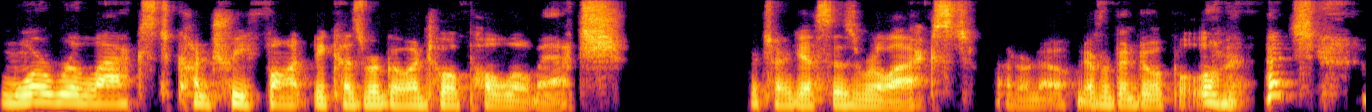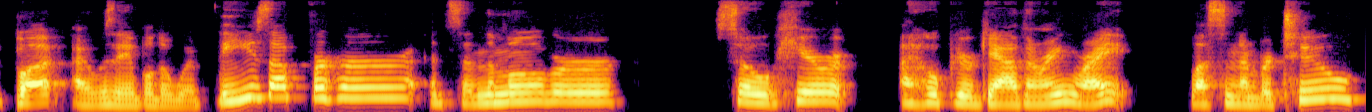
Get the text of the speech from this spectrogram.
more relaxed country font because we're going to a polo match which I guess is relaxed. I don't know. Never been to a polo match, but I was able to whip these up for her and send them over. So here, I hope you're gathering, right? Lesson number two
